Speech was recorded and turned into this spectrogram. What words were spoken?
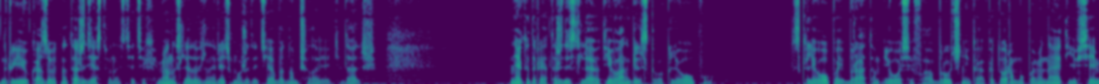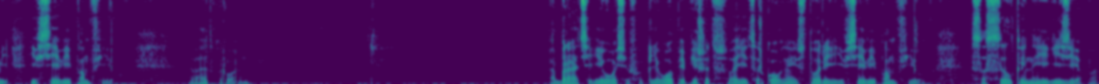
Другие указывают на тождественность этих имен, и, следовательно, речь может идти об одном человеке. Дальше. Некоторые отождествляют евангельского Клеопу с Клеопой, братом Иосифа Обручника, о котором упоминает Евсевий, Евсевий Памфил. Давай откроем. О брате Иосифа Клеопе пишет в своей церковной истории Евсевий Памфил со ссылкой на Егизепа.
